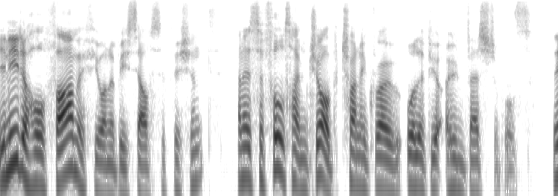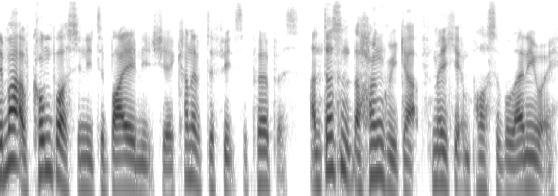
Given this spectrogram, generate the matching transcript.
You need a whole farm if you want to be self-sufficient. And it's a full-time job trying to grow all of your own vegetables. The amount of compost you need to buy in each year kind of defeats the purpose. And doesn't the hungry gap make it impossible anyway?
